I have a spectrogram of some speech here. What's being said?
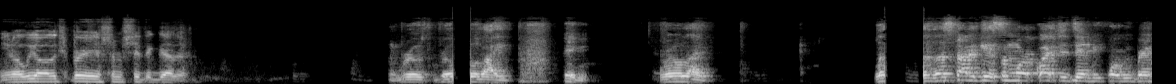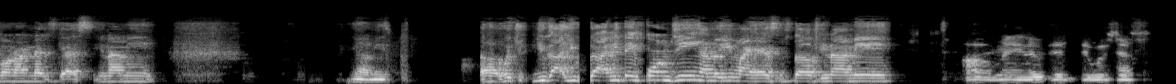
You know, we all experience some shit together. Real, real life, baby. Real life. Let's, let's try to get some more questions in before we bring on our next guest. You know what I mean? You know what I mean? Uh, what you, you got? You got anything for him, Gene? I know you might have some stuff. You know what I mean? Oh man, it, it, it was just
